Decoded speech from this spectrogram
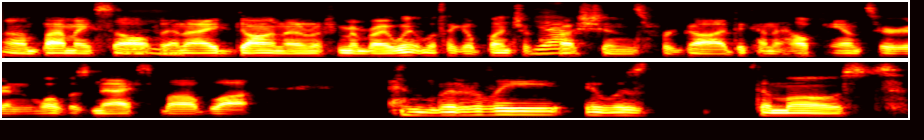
um, by myself. Mm. And I'd gone, I don't know if you remember, I went with like a bunch of yeah questions for God to kind of help answer and what was next, blah, blah. And literally, it was the most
